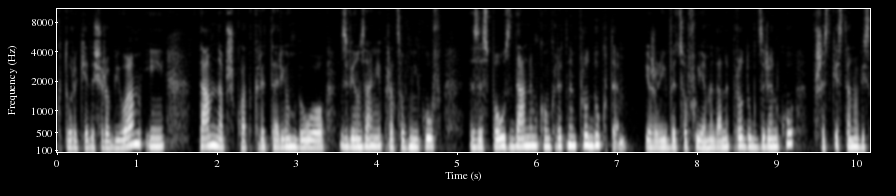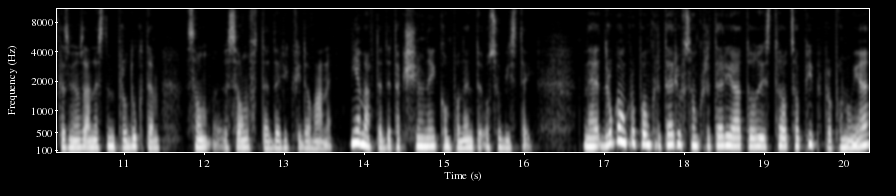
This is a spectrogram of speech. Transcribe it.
który kiedyś robiłam i tam na przykład kryterium było związanie pracowników zespołu z danym konkretnym produktem. Jeżeli wycofujemy dany produkt z rynku, wszystkie stanowiska związane z tym produktem są, są wtedy likwidowane. Nie ma wtedy tak silnej komponenty osobistej. E, drugą grupą kryteriów są kryteria, to jest to, co PIP proponuje,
